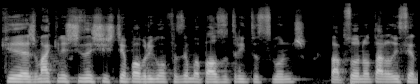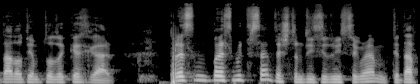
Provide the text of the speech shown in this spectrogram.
que as máquinas X em X tempo obrigam a fazer uma pausa de 30 segundos para a pessoa não estar ali sentada o tempo todo a carregar. Parece-me parece interessante esta notícia do Instagram. Tentar...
